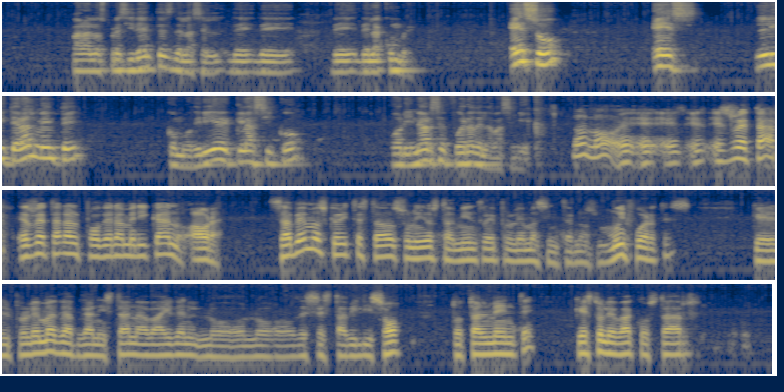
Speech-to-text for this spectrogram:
para los presidentes de la, de, de la cumbre. Eso es literalmente, como diría el clásico, orinarse fuera de la basílica. No, no, e, e, es, retar, es retar al poder americano. Ahora, Sabemos que ahorita Estados Unidos también trae problemas internos muy fuertes, que el problema de Afganistán a Biden lo, desestabilizó totalmente, que esto le va a costar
